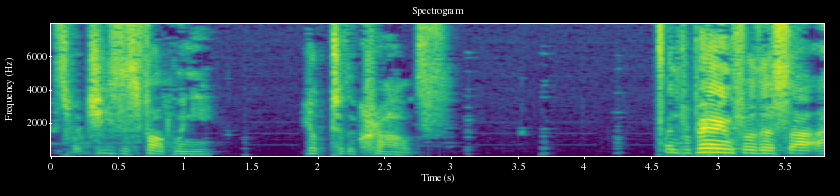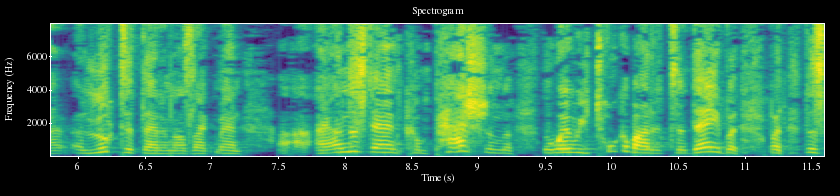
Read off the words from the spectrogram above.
That's what Jesus felt when he looked to the crowds in preparing for this, I, I, looked at that and I was like, man, I, I understand compassion, the, the, way we talk about it today, but, but this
